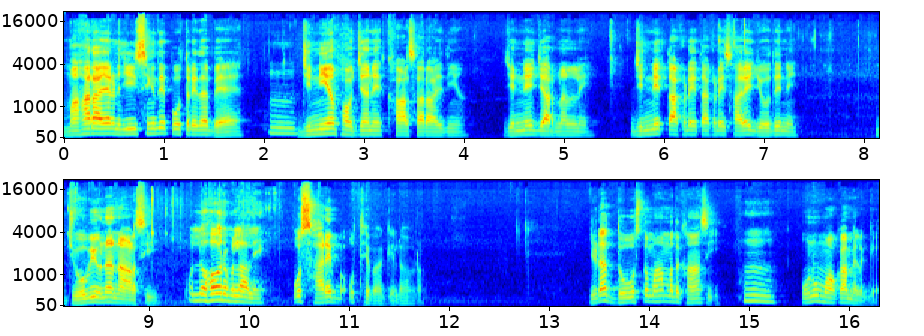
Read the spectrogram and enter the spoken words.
ਮਹਾਰਾਜਾ ਰਣਜੀਤ ਸਿੰਘ ਦੇ ਪੋਤਰੇ ਦਾ ਵਿਆਹ ਹੈ। ਜਿੰਨੀਆਂ ਫੌਜਾਂ ਨੇ ਖਾਲਸਾ ਰਾਜ ਦੀਆਂ ਜਿੰਨੇ ਜਰਨਲ ਨੇ ਜਿੰਨੇ ਤਕੜੇ ਤਕੜੇ ਸਾਰੇ ਯੋਧੇ ਨੇ ਜੋ ਵੀ ਉਹਨਾਂ ਨਾਲ ਸੀ ਉਹ ਲਾਹੌਰ ਬੁਲਾ ਲੇ ਉਹ ਸਾਰੇ ਉੱਥੇ ਵਗ ਗਏ ਲਾਹੌਰ। ਜਿਹੜਾ ਦੋਸਤ ਮੁਹੰਮਦ ਖਾਨ ਸੀ ਹੂੰ। ਉਹਨੂੰ ਮੌਕਾ ਮਿਲ ਗਿਆ।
